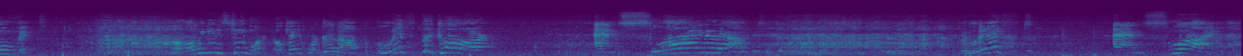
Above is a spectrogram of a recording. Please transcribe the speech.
All we need is teamwork, okay?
